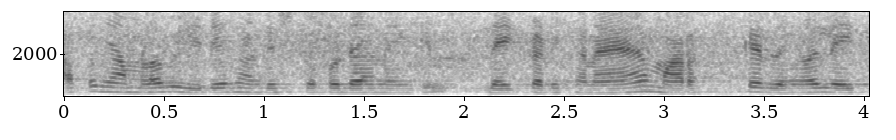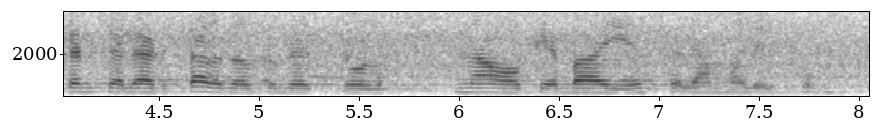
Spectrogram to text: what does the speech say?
അപ്പോൾ നമ്മളെ വീഡിയോ കണ്ട് ഇഷ്ടപ്പെടുകയാണെങ്കിൽ ലൈക്ക് അടിക്കണേ. മറക്കരുത്. നിങ്ങൾ ലൈക്ക് അടിച്ചാലേ അടുത്ത ആളുകൾക്ക് ഇത് എത്തുള്ളൂ. എന്നാൽ ഓക്കെ ബൈ അസ്സലാമലൈക്കും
